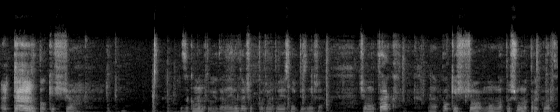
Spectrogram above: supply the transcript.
поки що закоментую даний рядочок, потім поясню пізніше, чому так. Е, Поки що ну, напишу, наприклад,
